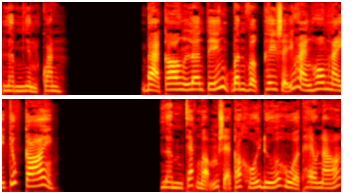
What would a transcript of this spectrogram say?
Lâm nhìn quanh. Bà con lên tiếng bên vực thi sĩ hoàng hôn này chút coi. Lâm chắc mẩm sẽ có khối đứa hùa theo nó,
